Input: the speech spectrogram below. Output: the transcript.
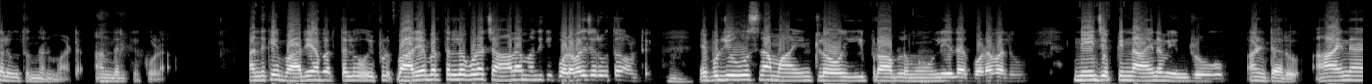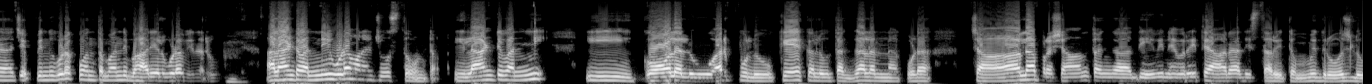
కలుగుతుంది అనమాట అందరికి కూడా. అందుకే భార్యాభర్తలు ఇప్పుడు భార్యాభర్తల్లో కూడా చాలా మందికి గొడవలు జరుగుతూ ఉంటాయి. ఎప్పుడు చూసినా మా ఇంట్లో ఈ ప్రాబ్లము లేదా గొడవలు నేను చెప్పింది ఆయన వినరు అంటారు. ఆయన చెప్పింది కూడా కొంతమంది భార్యలు కూడా వినరు. అలాంటివన్నీ కూడా మనం చూస్తూ ఉంటాం. ఇలాంటివన్నీ ఈ గోలలు అర్పులు కేకలు తగ్గాలన్నా కూడా చాలా ప్రశాంతంగా దేవిని ఎవరైతే ఆరాధిస్తారో ఈ తొమ్మిది రోజులు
